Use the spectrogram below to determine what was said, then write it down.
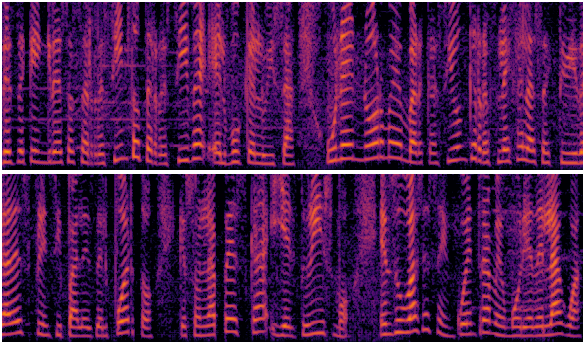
Desde que ingresas al recinto te recibe el buque Luisa, una enorme embarcación que refleja las actividades principales del puerto, que son la pesca y el turismo. En su base se encuentra Memoria del Agua,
